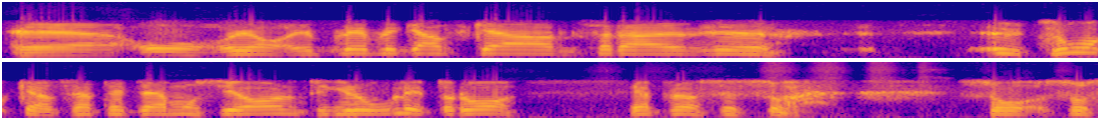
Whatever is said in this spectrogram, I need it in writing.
Eh, och, och jag blev ganska sådär eh, uttråkad så jag tänkte jag måste göra någonting roligt. Och då helt plötsligt så, så, så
